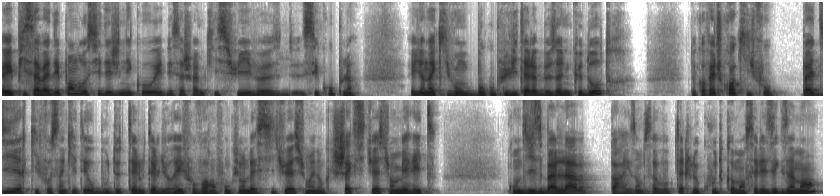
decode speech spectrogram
Et puis, ça va dépendre aussi des gynécos et des sages-femmes qui suivent euh, ces couples. Il y en a qui vont beaucoup plus vite à la besogne que d'autres. Donc, en fait, je crois qu'il faut pas dire qu'il faut s'inquiéter au bout de telle ou telle durée. Il faut voir en fonction de la situation. Et donc, chaque situation mérite qu'on dise, bah là, par exemple, ça vaut peut-être le coup de commencer les examens.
